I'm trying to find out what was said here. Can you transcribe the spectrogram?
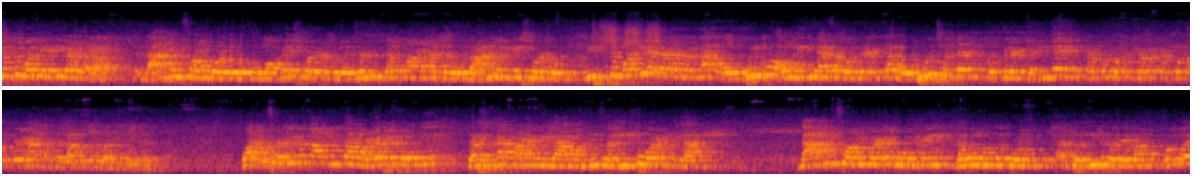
ಇಷ್ಟು ಮಂದಿ ಎತ್ತಿಗಳಲ್ಲ ನಾರಾಯಣ ಸ್ವಾಮಿಗಳು ಮೌನೇಶ್ವರರು ಲಕ್ಷ್ಮಣ ಸಿದ್ದಪ್ಪ ಮಹಾರಾಜರು ದಾನಲಿಂಗೇಶ್ವರರು ಇಷ್ಟು ಮಂದಿ ಅದಾರಲ್ಲ ಒಬ್ರಿಗೂ ಅವ್ರ ಇತಿಹಾಸ ಗೊತ್ತಿರಂಗಿಲ್ಲ ಒಬ್ರು ಚಂದ ಗೊತ್ತಿರಂಗಿಲ್ಲ ಹಿಂಗೆ ಕರ್ಕೊಂಡು ಅನ್ಕೊಳ್ತಾರೆ ಒಂದ್ ಸತಿನೂ ನಾವು ಇಂಥ ಮಠಗಳಿಗೆ ಹೋಗಿ ದರ್ಶನ ಮಾಡಂಗಿಲ್ಲ ಒಂದ್ ದಿವಸ ಇಟ್ಟು ಬರಂಗಿಲ್ಲ ನಾಲ್ಕು ಸ್ವಾಮಿ ಮಠಕ್ಕೆ ಹೋಗಿರಿ ಡಬಲ್ ಮುಂದಕ್ಕೆ ಹೋಗಿ ಅಥವಾ ಇದು ಬದೇವ ಒಮ್ಮೆ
